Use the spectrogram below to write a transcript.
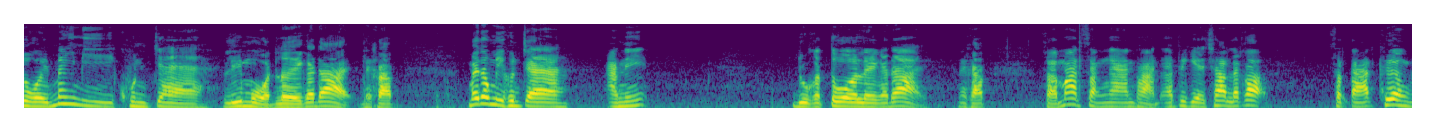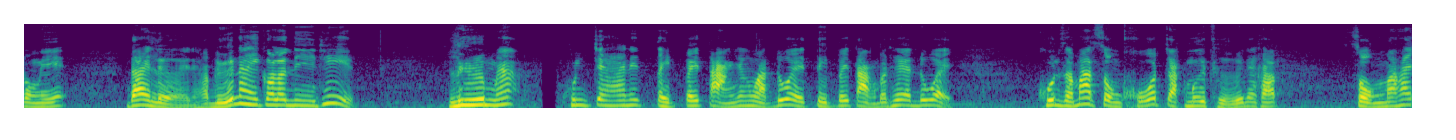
โดยไม่มีกุญแจรีโมทเลยก็ได้นะครับ ไม่ต้องมีกุญแจอันนี้อยู่กับตัวเลยก็ได้นะครับ สามารถสั่งงานผ่านแอปพลิเคชัน แล้วก็สตาร์ทเครื่องตรงนี้ได้เลยนะครับ หรือในกรณีที่ลืมนะ กุญแจนี่ติดไปต่างจังหวัดด้วย ติดไปต่างประเทศด้วย คุณสามารถส่งโค้ดจากมือถือนะครับส่งมาให้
